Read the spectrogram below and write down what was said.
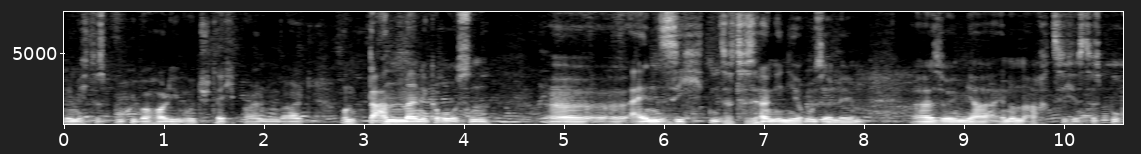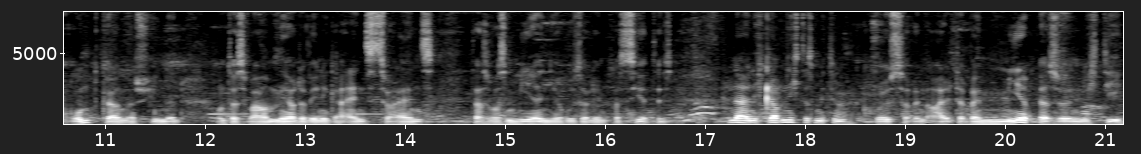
Nämlich das Buch über Hollywood, Stechpalmenwald und dann meine großen äh, Einsichten sozusagen in Jerusalem. Also im Jahr 81 ist das Buch Rundgang erschienen und das war mehr oder weniger eins zu eins das, was mir in Jerusalem passiert ist. Nein, ich glaube nicht, dass mit dem größeren Alter bei mir persönlich die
